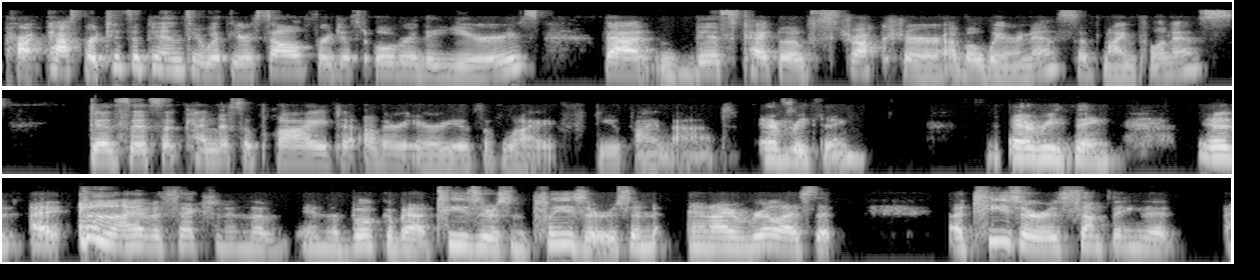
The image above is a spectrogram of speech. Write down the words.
past participants or with yourself or just over the years that this type of structure of awareness, of mindfulness, does this, can this apply to other areas of life? Do you find that? Everything everything. And I I have a section in the in the book about teasers and pleasers, and and I realized that a teaser is something that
